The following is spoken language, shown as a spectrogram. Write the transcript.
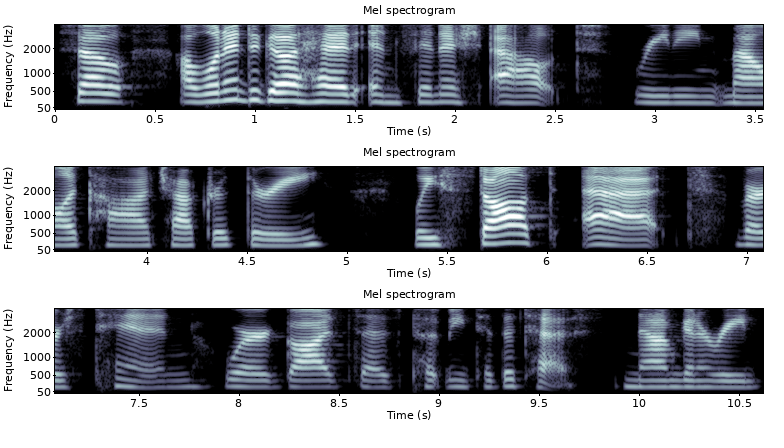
So I wanted to go ahead and finish out reading Malachi chapter 3. We stopped at verse 10 where God says, Put me to the test. Now I'm going to read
